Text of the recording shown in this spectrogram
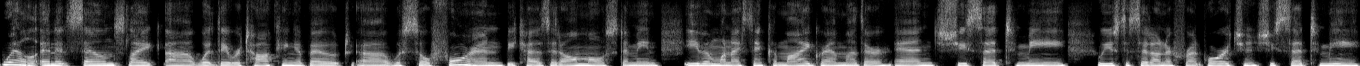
Well, and it sounds like uh, what they were talking about uh, was so foreign because it almost, I mean, even when I think of my grandmother, and she said to me, we used to sit on her front porch, and she said to me,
